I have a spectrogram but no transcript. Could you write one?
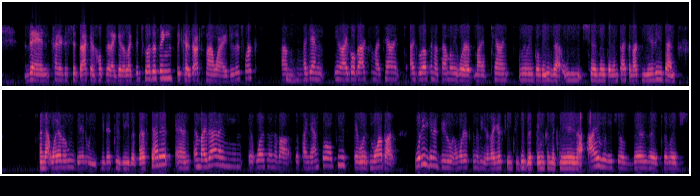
than kind of just sit back and hope that I get elected to other things because that's not why I do this work. Um, mm-hmm. Again, you know, I go back to my parents. I grew up in a family where my parents really believed that we should make an impact in our communities and and that whatever we did, we needed to be the best at it. And and by that I mean it wasn't about the financial piece. It was more about what are you going to do and what is going to be your legacy to do good things in the community? And I really feel very, very privileged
